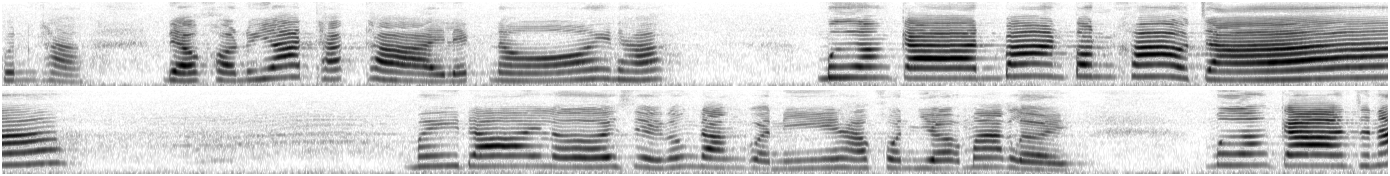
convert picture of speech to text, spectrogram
คุณค่ะ เดี๋ยวขออนุญาตทักทายเล็กน้อยนะคะ เมืองการบ้านต้นข้าวจ๋าไม่ได้เลยเสียงต้องดังกว่านี้นะคะคนเยอะมากเลย เมืองกาญจน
